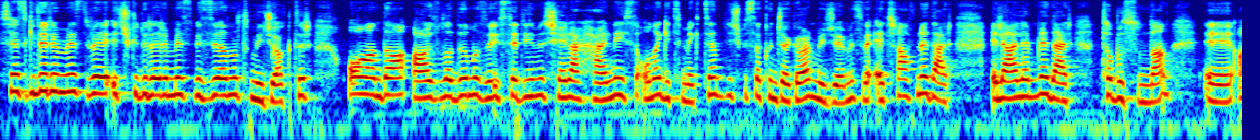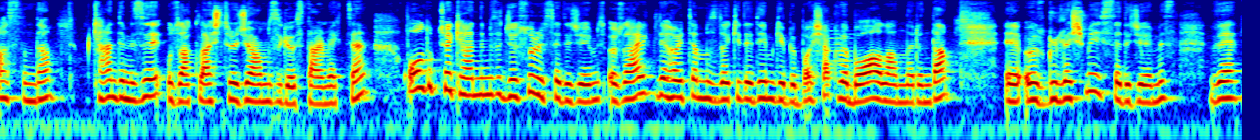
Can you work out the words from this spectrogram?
Sezgilerimiz ve içgüdülerimiz bizi yanıltmayacaktır. O anda arzuladığımız ve istediğimiz şeyler her neyse ona gitmekte hiçbir sakınca görmeyeceğimiz ve etraf ne der, el alem ne der tabusundan e, aslında kendimizi uzaklaştıracağımızı göstermekte. Oldukça kendimizi cesur hissedeceğimiz özellikle haritamızdaki dediğim gibi Başak ve Boğa alanlarında e, özgürleşme hissedeceğimiz ve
